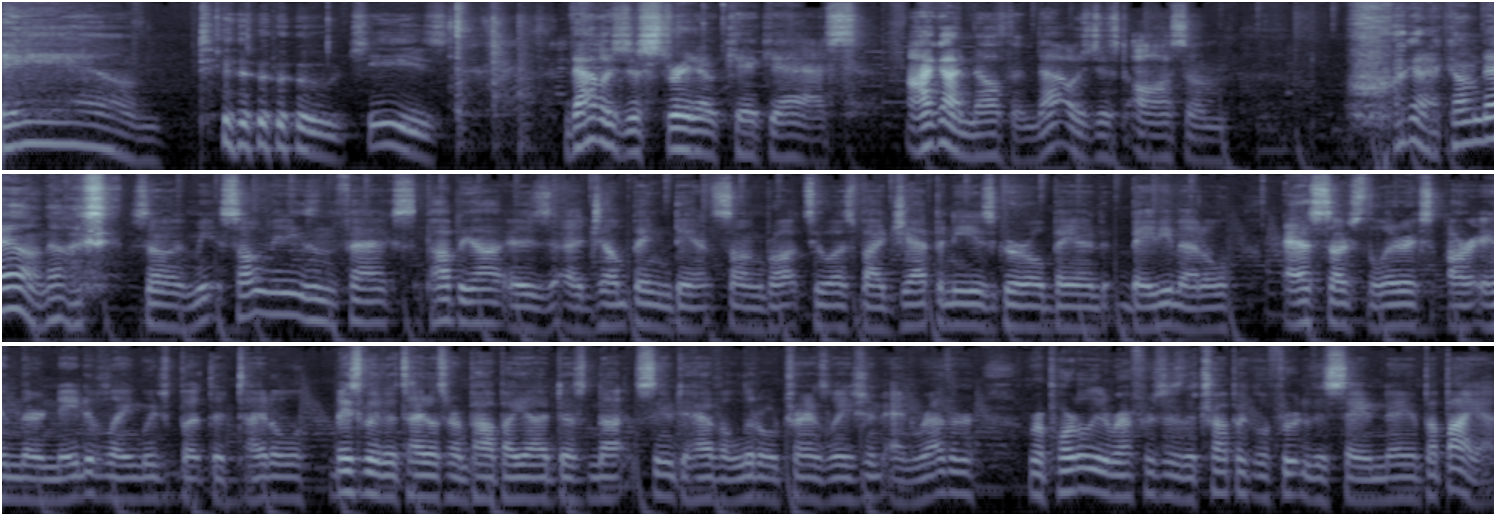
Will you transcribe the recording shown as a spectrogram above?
Damn, dude, jeez. That was just straight up kick ass. I got nothing. That was just awesome. I gotta calm down. That was so. Song meanings and facts. Papaya is a jumping dance song brought to us by Japanese girl band Baby Metal. As such, the lyrics are in their native language, but the title, basically the titles from Papaya, does not seem to have a literal translation and rather reportedly references the tropical fruit of the same name, papaya.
